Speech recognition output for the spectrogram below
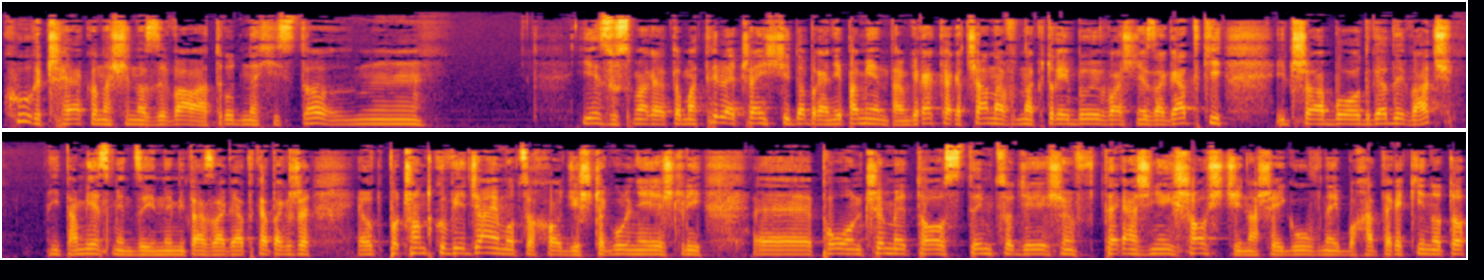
kurczę, jak ona się nazywała, trudne historie, mm, Jezus Maria, to ma tyle części, dobra, nie pamiętam. Gra karciana, na której były właśnie zagadki i trzeba było odgadywać. I tam jest między innymi ta zagadka, także ja od początku wiedziałem o co chodzi, szczególnie jeśli e, połączymy to z tym, co dzieje się w teraźniejszości naszej głównej bohaterki, no to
